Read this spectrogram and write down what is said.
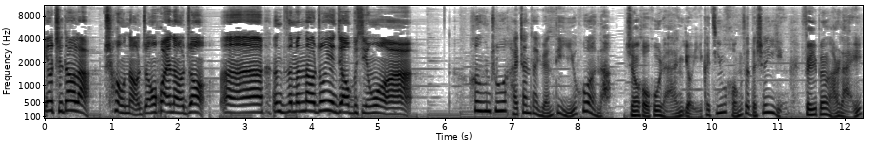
要迟到了！臭闹钟，坏闹钟！啊，怎么闹钟也叫不醒我啊？哼哼猪还站在原地疑惑呢，身后忽然有一个金红色的身影飞奔而来，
